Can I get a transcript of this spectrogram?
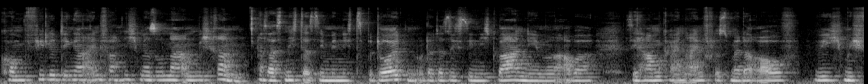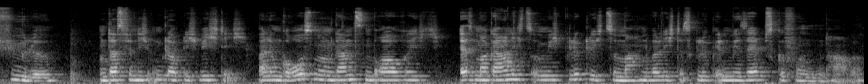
kommen viele Dinge einfach nicht mehr so nah an mich ran. Das heißt nicht, dass sie mir nichts bedeuten oder dass ich sie nicht wahrnehme, aber sie haben keinen Einfluss mehr darauf, wie ich mich fühle. Und das finde ich unglaublich wichtig, weil im Großen und Ganzen brauche ich erstmal gar nichts, um mich glücklich zu machen, weil ich das Glück in mir selbst gefunden habe.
